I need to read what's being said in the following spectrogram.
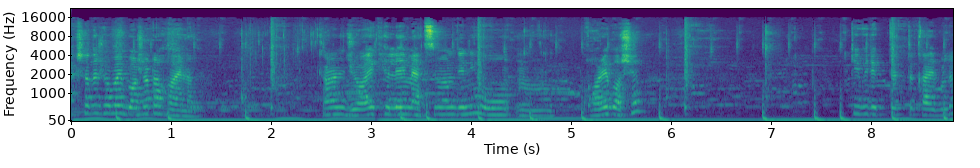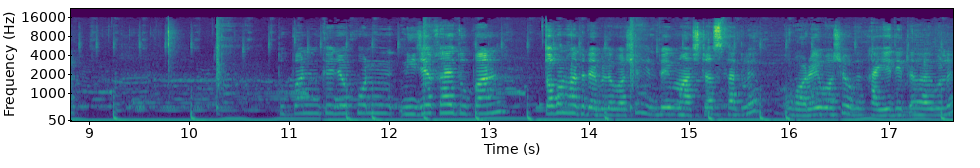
একসাথে সবাই বসাটা হয় না। কারণ জয় খেলে ম্যাক্সিমাম দিনই ও ঘরে বসে। টিভি দেখতে দেখতে খায় বলে। তুপানকে যখন নিজে খায় তুপান তখন হয়তো টেবিলে বসে, কিন্তু এই মাছ টাছ থাকলে ও ঘরেই বসে, ওকে খাইয়ে দিতে হয় বলে।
